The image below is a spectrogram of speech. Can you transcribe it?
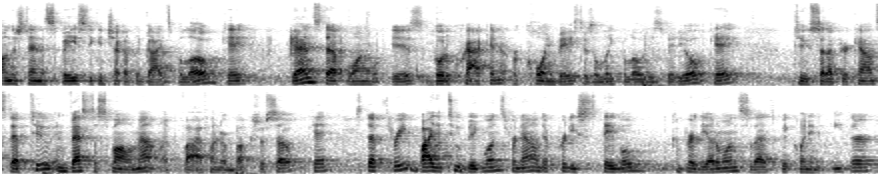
understand the space. You can check out the guides below, okay? Then step one is go to Kraken or Coinbase. There's a link below this video, okay? To set up your account. Step two, invest a small amount, like 500 bucks or so, okay? Step three, buy the two big ones for now. They're pretty stable compared to the other ones. So that's Bitcoin and Ether.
